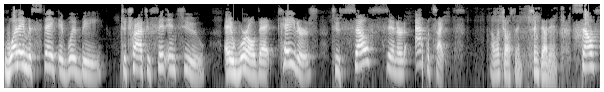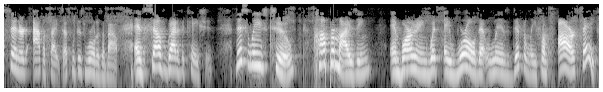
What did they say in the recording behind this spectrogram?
What a mistake it would be to try to fit into a world that caters to self-centered appetites. I'll let y'all sink, sink that in. Self-centered appetites. That's what this world is about. And self-gratification. This leads to compromising and bargaining with a world that lives differently from our faith.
